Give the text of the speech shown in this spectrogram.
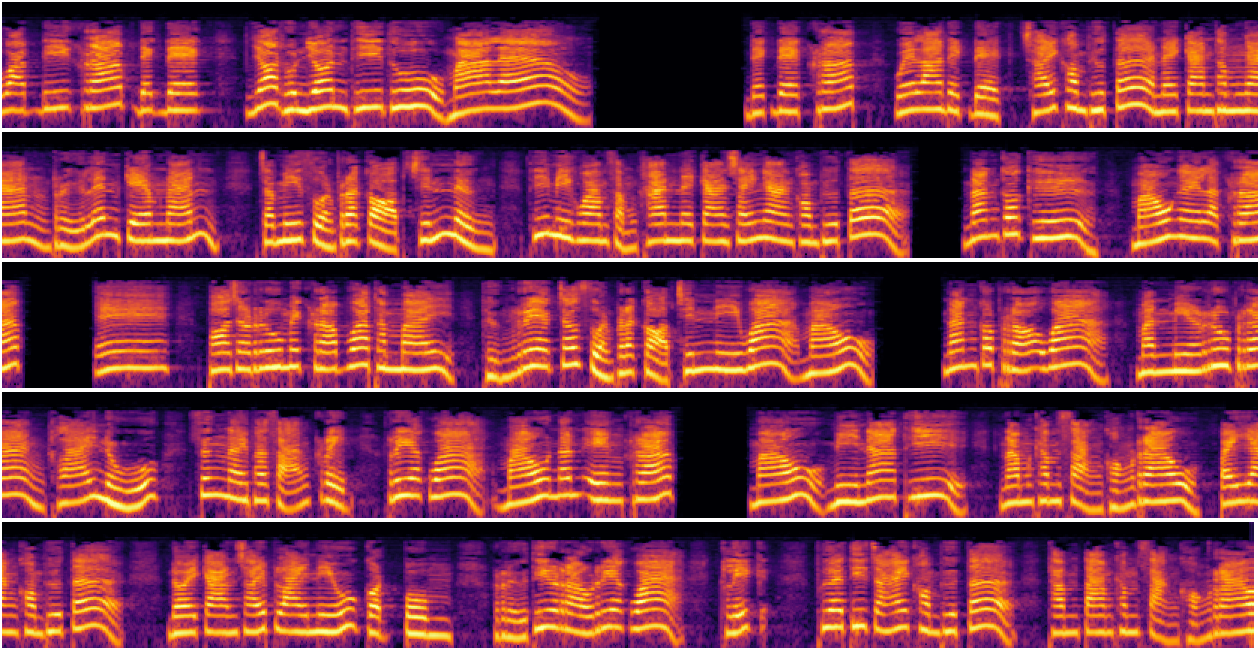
สวัสดีครับ เด็กๆ ยอดหุ่นยนต์ทีทูมาแล้ว เด็กๆครับ เวลาเด็กๆ ใช้คอมพิวเตอร์ในการทำงานหรือเล่นเกมนั้น จะมีส่วนประกอบชิ้นหนึ่ง ที่มีความสำคัญในการใช้งานคอมพิวเตอร์ นั่นก็คือ เมาส์ไงล่ะครับ เอ พอจะรู้ไหมครับว่าทำไม ถึงเรียกเจ้าส่วนประกอบชิ้นนี้ว่าเมาส์นั่นก็เพราะว่ามันมีรูปร่างคล้ายหนู ซึ่งในภาษาอังกฤษเรียกว่าเมาส์นั่นเองครับ เมาส์มีหน้าที่นำคำสั่งของเราไปยังคอมพิวเตอร์ โดยการใช้ปลายนิ้วกดปุ่ม หรือที่เราเรียกว่าคลิก เพื่อที่จะให้คอมพิวเตอร์ทำตามคำสั่งของเรา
